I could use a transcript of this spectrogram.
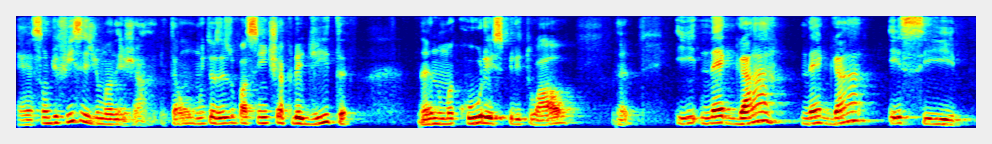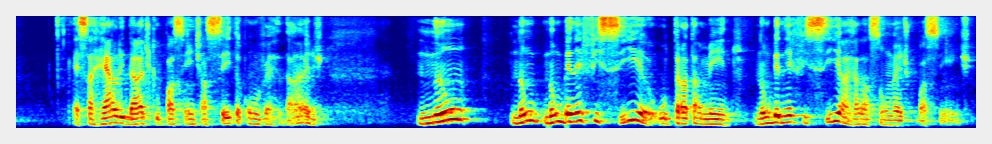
é, são difíceis de manejar. Então, muitas vezes o paciente acredita né, numa cura espiritual né, e negar, negar esse, essa realidade que o paciente aceita como verdade não, não, não beneficia o tratamento, não beneficia a relação médico-paciente.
